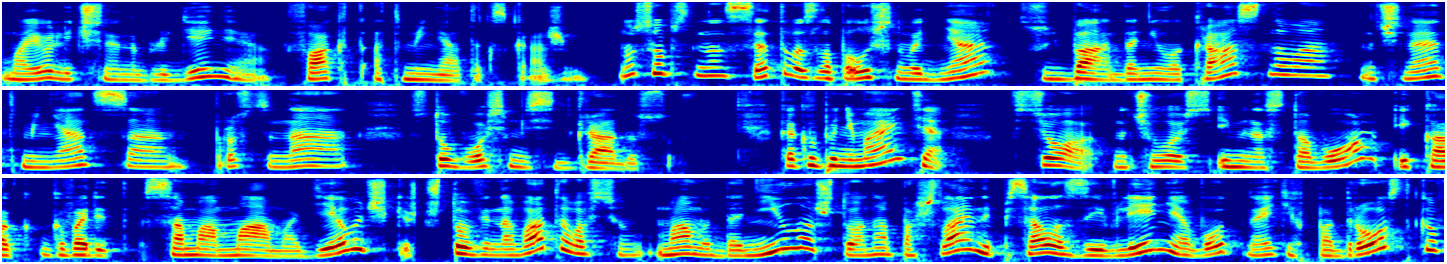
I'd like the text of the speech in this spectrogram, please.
мое личное наблюдение, факт от меня, так скажем. Ну, собственно, с этого злополучного дня судьба Данила Красного начинает меняться просто на 180 градусов. Как вы понимаете, все началось именно с того, и как говорит сама мама девочки, что виновата во всем мама Данила, что она пошла и написала заявление вот на этих подростков,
